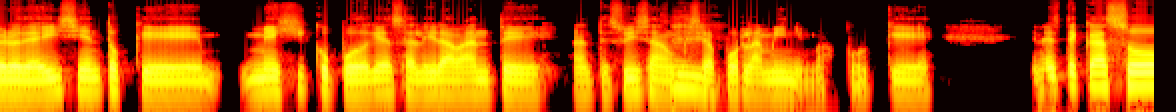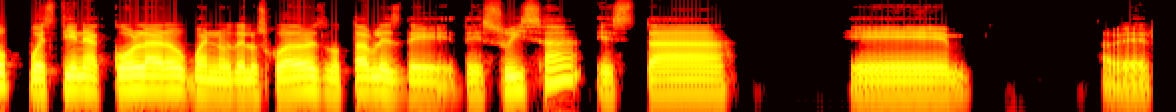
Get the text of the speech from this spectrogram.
pero de ahí siento que México podría salir avante ante Suiza, aunque sea por la mínima, porque en este caso, pues tiene a Colaro, bueno, de los jugadores notables de, de Suiza, está, eh, a ver,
